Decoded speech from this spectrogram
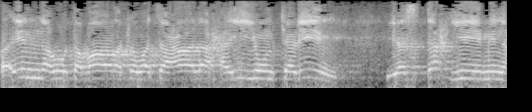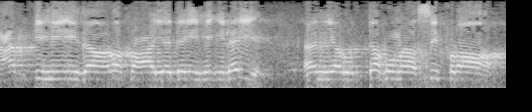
فإنه تبارك وتعالى حي كريم يستحيي من عبده إذا رفع يديه إليه أن يردهما صفرا.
